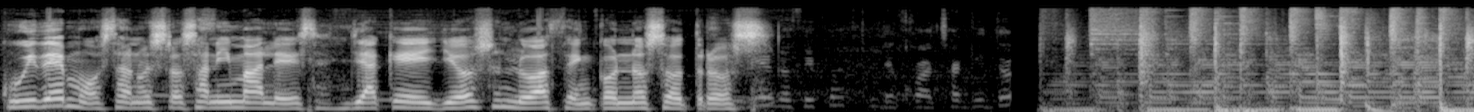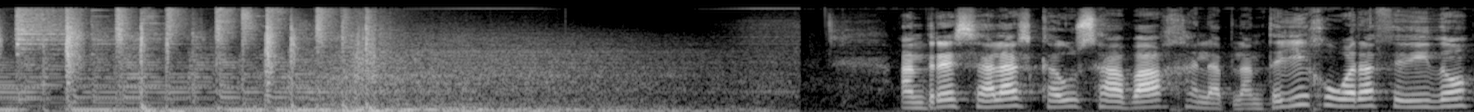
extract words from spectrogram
Cuidemos a nuestros animales, ya que ellos lo hacen con nosotros. Andrés Salas causa baja en la plantilla y jugará cedido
